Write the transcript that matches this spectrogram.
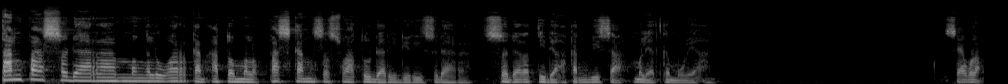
Tanpa saudara mengeluarkan atau melepaskan sesuatu dari diri saudara, saudara tidak akan bisa melihat kemuliaan. Saya ulang.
